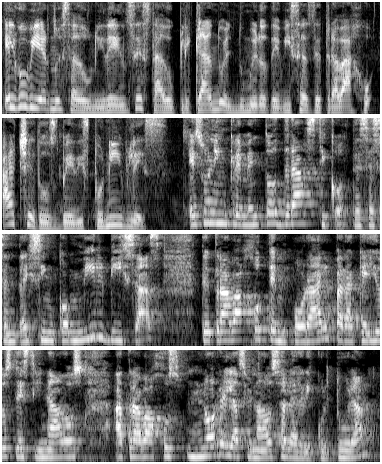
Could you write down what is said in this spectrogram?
El gobierno estadounidense está duplicando el número de visas de trabajo H2B disponibles es un incremento drástico de 65 mil visas de trabajo temporal para aquellos destinados a trabajos no relacionados a la agricultura,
